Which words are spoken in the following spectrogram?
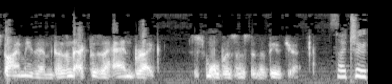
stymie them, doesn't act as a handbrake to small business in the future. So true.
